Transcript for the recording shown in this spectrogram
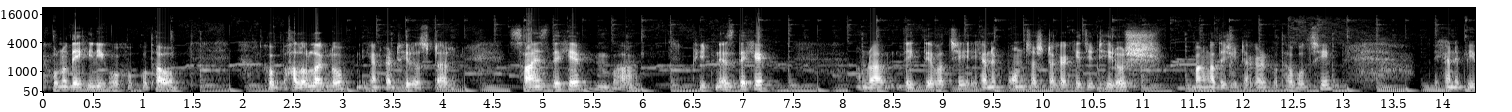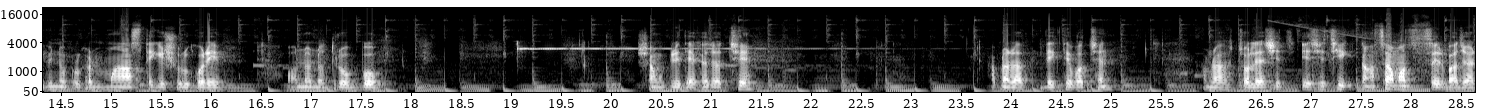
এখনও দেখিনি কোথাও। খুব ভালো লাগল এখানকার ঢেঁড়সটার সাইজ দেখে বা ফিটনেস দেখে। আমরা দেখতে পাচ্ছি, এখানে পঞ্চাশ টাকা কেজি ঢেঁড়স বাংলাদেশি টাকার কথা বলছি। এখানে বিভিন্ন প্রকার মাছ থেকে শুরু করে অন্যান্য দ্রব্য সামগ্রী দেখা যাচ্ছে। আপনারা দেখতে পাচ্ছেন আমরা চলে আসি, এসেছি কাঁচা মাছের বাজার।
